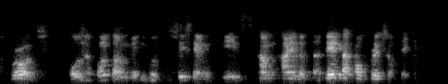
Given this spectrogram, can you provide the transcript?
approach or the quantum minimal system is some kind of the data compression technique.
